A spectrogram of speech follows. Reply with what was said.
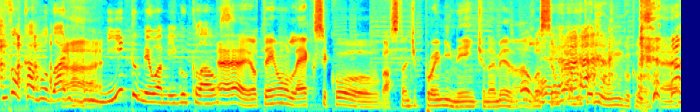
Que vocabulário Ah, bonito, meu amigo Klaus. É, eu tenho um léxico bastante proeminente, não é mesmo? Ah, você é um cara muito oriundo, Klaus. É,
